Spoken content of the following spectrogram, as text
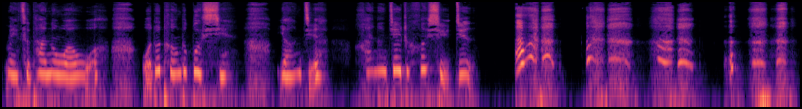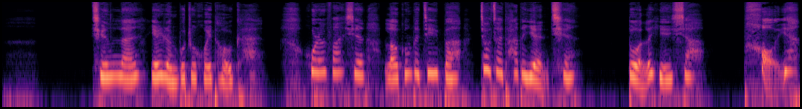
每次他弄完我，我都疼得不行。杨姐还能接着和许军。啊！秦岚也忍不住回头看。忽然发现老公的鸡巴就在她的眼前，躲了一下。讨厌，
